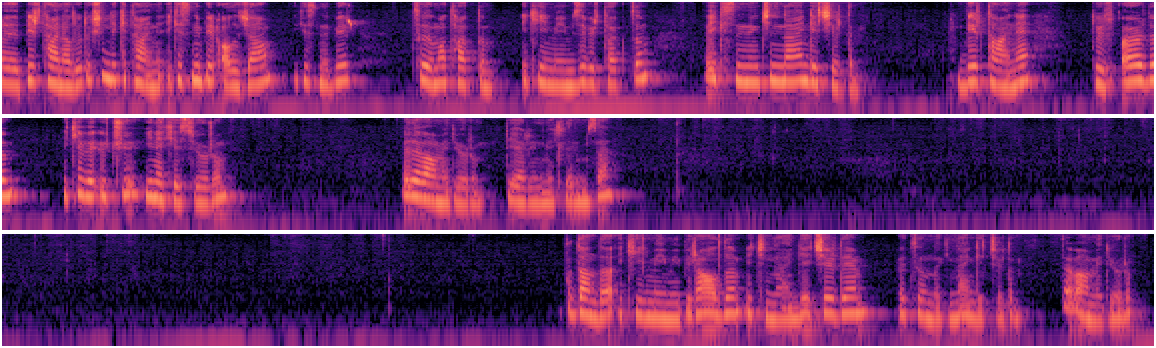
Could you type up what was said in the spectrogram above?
e, bir tane alıyorduk. Şimdi iki tane. İkisini bir alacağım. İkisini bir tığıma taktım. İki ilmeğimizi bir taktım ve ikisinin içinden geçirdim. Bir tane düz ördüm. 2 ve 3'ü yine kesiyorum. Ve devam ediyorum diğer ilmeklerimize. Buradan da iki ilmeğimi bir aldım. içinden geçirdim ve tığımdakinden geçirdim. Devam ediyorum.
